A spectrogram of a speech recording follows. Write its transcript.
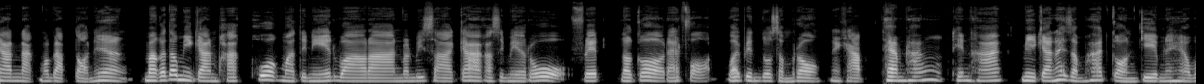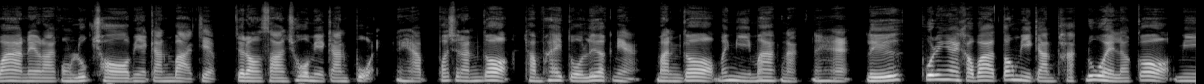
งานหนักมาแบบต่อเนื่อง มันก็ต้องมีการพักพวกมาติเนส วาราน บันวิซาก้า คาซิเมโร เฟร็ดแล้วก็แรดฟอร์ด ไว้เป็นตัวสำรองนะครับ แถมทั้งเทนฮากมีการให้สัมภาษณ์ก่อนเกมนะฮะว่าในรายของลูกชอมีอาการบาดเจ็บ เจดอนซานโชมีอาการป่วยนะครับ เพราะฉะนั้นก็ทำให้ตัวเลือกเนี่ยมันก็ไม่มีมากนักนะฮะ หรือพูดง่ายๆครับว่าต้องมีการพักด้วย แล้วก็มี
